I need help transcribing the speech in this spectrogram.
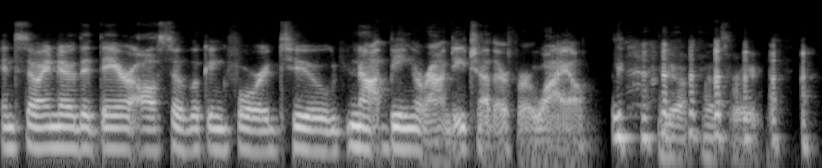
and so I know that they are also looking forward to not being around each other for a while. yeah, that's right.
